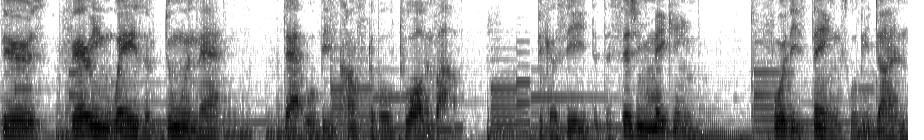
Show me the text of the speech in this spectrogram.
there's varying ways of doing that that will be comfortable to all involved. Because see, the decision making for these things will be done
